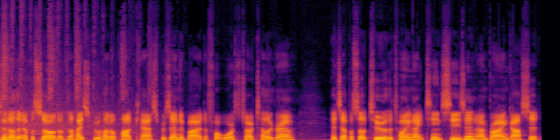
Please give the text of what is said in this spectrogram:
to another episode of the High School Huddle podcast presented by the Fort Worth Star Telegram. It's episode two of the 2019 season. I'm Brian Gossett,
